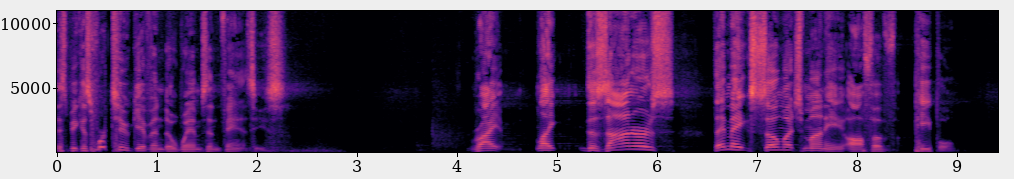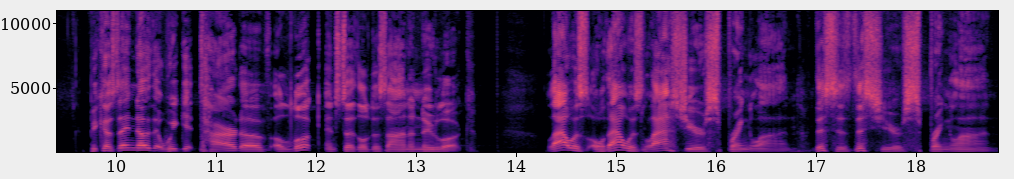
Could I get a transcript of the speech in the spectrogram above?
is because we're too given to whims and fancies. Right? Like designers, they make so much money off of people because they know that we get tired of a look and so they'll design a new look. That was oh, that was last year's spring line. This is this year's spring line.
